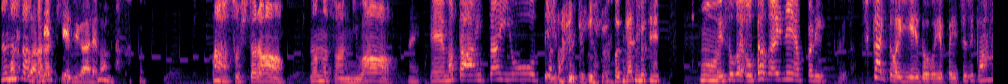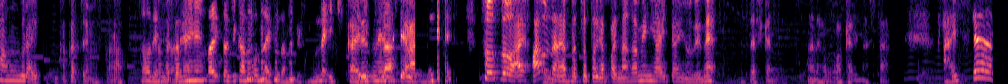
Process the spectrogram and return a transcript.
ナナさんからはメッセージがあれば。うんああ、そしたら、ナナさんには、はいえーまた会いたいよって言っといてください。もう忙い、お互いね、やっぱり近いとはいえど、やっぱり1時間半ぐらいかかっちゃいますから。そうですよなかねね割と時間取んないとダメですもんね。行き帰りプラスでね。そうそう、あ会うならやっぱちょっとやっぱり長めに会いたいのでね。確かに。なるほど、わかりました。はでい。じゃあ、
